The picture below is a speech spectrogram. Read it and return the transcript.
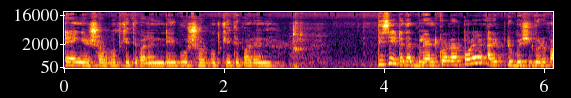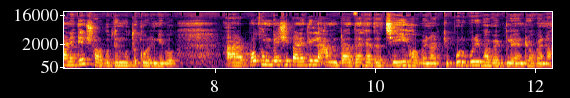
ট্যাঙের শরবত খেতে পারেন, লেবুর শরবত খেতে পারেন। দিছি এটাতে ব্লেন্ড করার পরে আরেকটু বেশি করে পানি দিয়ে শরবতের মতো করে নিব। আর প্রথম বেশি পানি দিলে আমটা দেখা যাচ্ছে ই হবে না আর কি, পুরোপুরিভাবে ব্লেন্ড হবে না।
